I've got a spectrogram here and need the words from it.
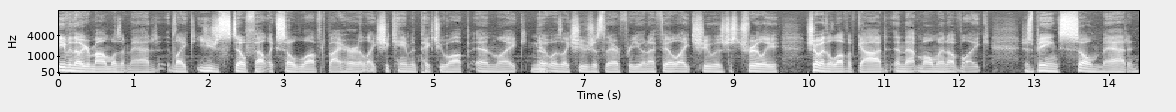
even though your mom wasn't mad, like you just still felt like so loved by her. Like she came and picked you up, and like Yeah. it was like she was just there for you. And I feel like she was just truly showing the love of God in that moment of like just being so mad and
